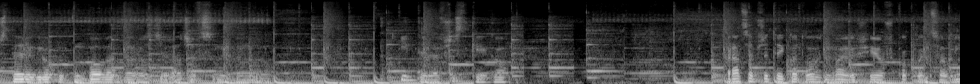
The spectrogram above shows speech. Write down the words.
Cztery grupy pompowe, dwa rozdzielacze w sumie będą. I tyle wszystkiego. Prace przy tej kotłowni mają się już ku końcowi.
